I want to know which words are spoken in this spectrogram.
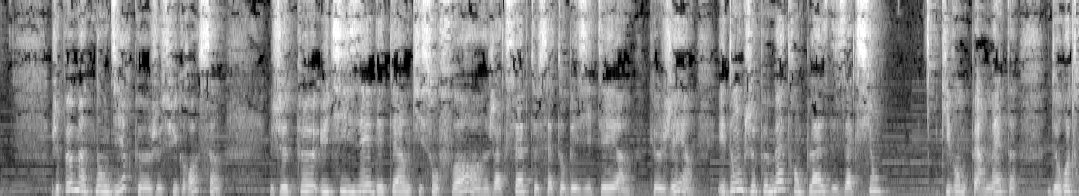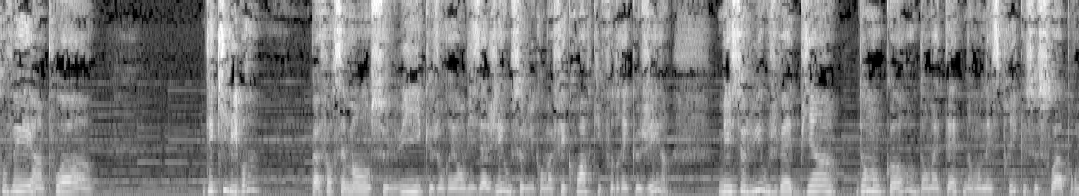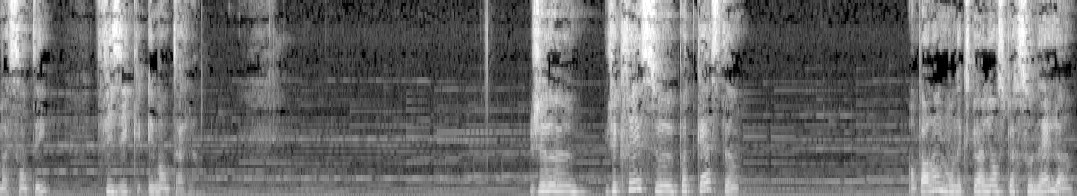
Je peux maintenant dire que je suis grosse. Je peux utiliser des termes qui sont forts. J'accepte cette obésité hein, que j'ai. Et donc, je peux mettre en place des actions qui vont me permettre de retrouver un poids d'équilibre. Pas forcément celui que j'aurais envisagé ou celui qu'on m'a fait croire qu'il faudrait que j'ai, mais celui où je vais être bien dans mon corps, dans ma tête, dans mon esprit, que ce soit pour ma santé physique et mentale. Je, j'ai créé ce podcast en parlant de mon expérience personnelle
